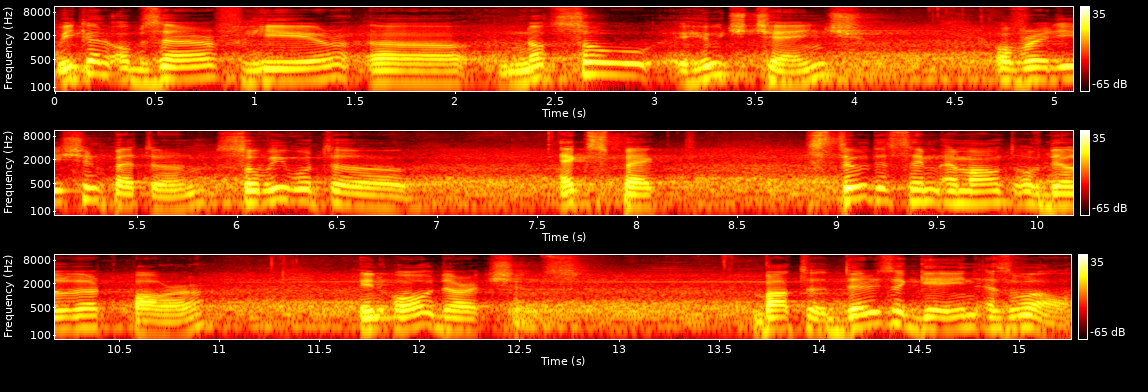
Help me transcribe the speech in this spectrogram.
We can observe here uh, not so huge change of radiation pattern, so we would uh, expect still the same amount of delivered power in all directions. But there is a gain as well,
